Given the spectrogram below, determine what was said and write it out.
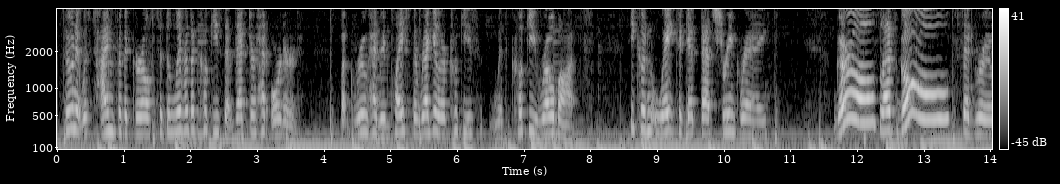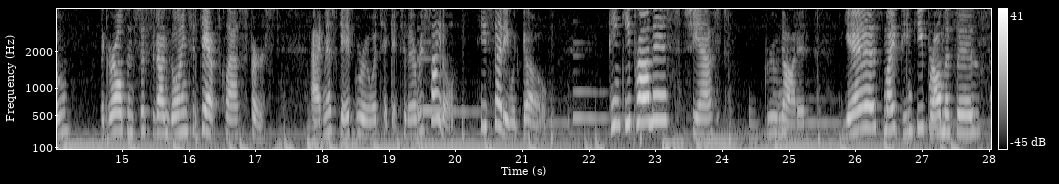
Soon it was time for the girls to deliver the cookies that Vector had ordered. But Gru had replaced the regular cookies with cookie robots. He couldn't wait to get that shrink ray. Girls, let's go, said Gru. The girls insisted on going to dance class first. Agnes gave Gru a ticket to their recital. He said he would go. Pinky promise? she asked. Gru nodded. Yes, my pinky promises.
